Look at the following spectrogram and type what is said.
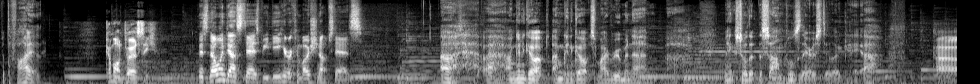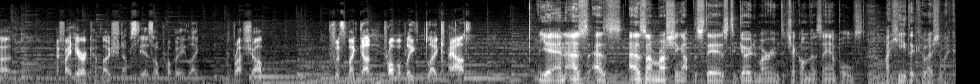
but the fire. Come on, Percy. There's no one downstairs, but you do hear a commotion upstairs. Uh, uh, I'm gonna go up. I'm gonna go up to my room and um, uh, make sure that the samples there are still okay. Uh, Uh, if I hear a commotion upstairs, I'll probably like rush up with my gun, probably like out. yeah, and as as as I'm rushing up the stairs to go to my room to check on the samples, I hear the commotion. I'm like,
